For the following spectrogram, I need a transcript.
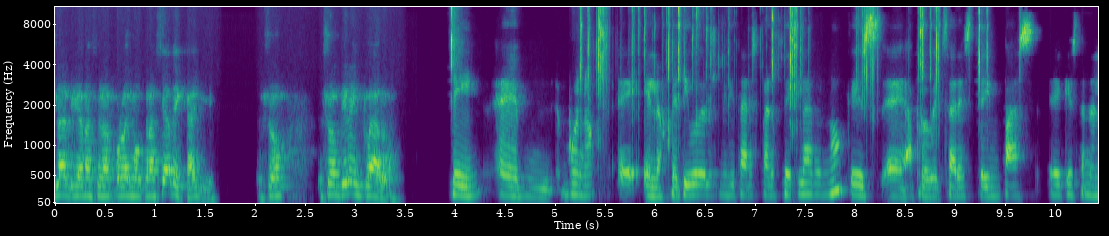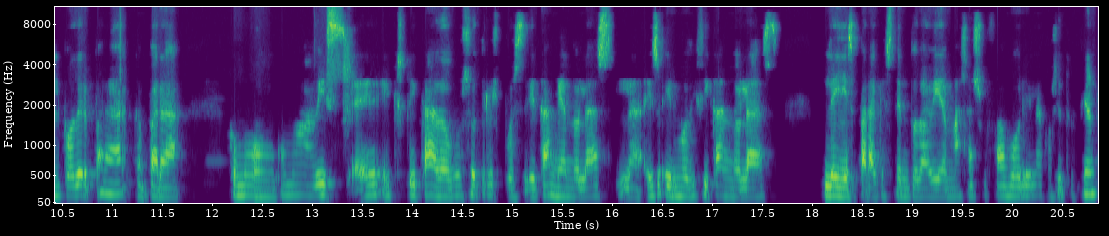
la Liga Nacional por la Democracia de calle. Eso, eso lo tienen claro. Sí, eh, bueno, eh, el objetivo de los militares parece claro, ¿no? Que es eh, aprovechar este impasse que está en el poder para, para como, como habéis explicado vosotros, pues ir cambiando las, ir modificando las, leyes para que estén todavía más a su favor en la Constitución,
